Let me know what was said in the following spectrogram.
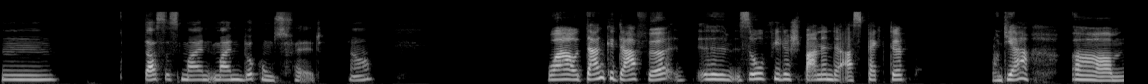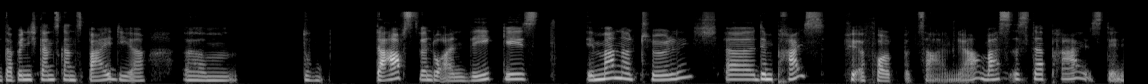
Hm, das ist mein, mein Wirkungsfeld, ja. Wow, danke dafür. Äh, so viele spannende Aspekte. Und ja, ähm, da bin ich ganz, ganz bei dir. Ähm, du darfst, wenn du einen Weg gehst, immer natürlich äh, den Preis für Erfolg bezahlen. Ja, was ist der Preis? Den,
